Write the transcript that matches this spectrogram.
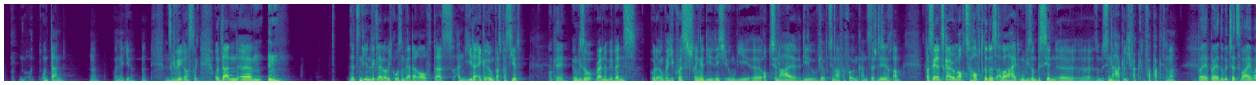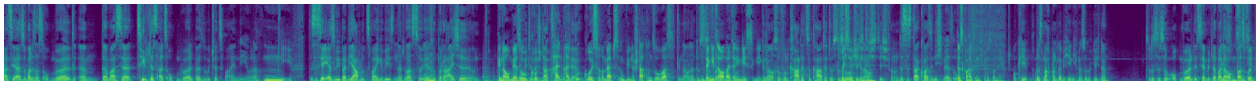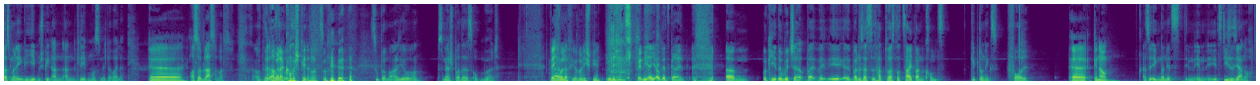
und dann, ne, wenn er hier, ne, ins Mhm. Gewählt ausdrücken. Und dann, ähm, setzen die Entwickler, glaube ich, großen Wert darauf, dass an jeder Ecke irgendwas passiert Okay. irgendwie so random Events oder irgendwelche Queststränge, die dich irgendwie äh, optional, die du irgendwie optional verfolgen kannst. Verstehe. So Kram. Was ja in Skyrim auch zuhauf drin ist, aber halt irgendwie so ein bisschen, äh, äh, so ein bisschen hakelig ver verpackt immer. Bei, bei The Witcher 2 war es ja so, weil du sagst Open World, ähm, da war es ja, zählt das als Open World bei The Witcher 2? Nee, oder? Nee. Das ist ja eher so wie bei Diablo 2 gewesen, ne? Du hast so eher Mhm. so Bereiche und Genau, mehr so gro- Stadt halt, halt größere Maps, irgendwie eine Stadt und sowas. genau, und dann tust Und dann so geht's aber weiter in die nächste Gegend. Genau, so von Karte zu Karte tust du Richtig, so dich, genau. dich, dich von, und das ist da quasi nicht mehr so. Das ist quasi nicht mehr so, nee. okay, aber das macht man glaube ich eh nicht mehr so wirklich, ne? So, das ist so, Open World ist ja mittlerweile auch ein Buzzword, was man irgendwie jedem Spiel an, ankleben muss mittlerweile. Äh, außer The Last of Us. Aber da kommen wir später noch zu. Super Mario, Smash Brothers, Open World. Wäre ich voll Ähm, dafür, würde ich spielen. Würde ich, Fände ich eigentlich auch ganz geil. Ähm, okay, The Witcher. Weil, weil, äh, weil du sagst, du hast- du hast noch Zeit, wann kommt's? Gibt doch nichts. Fall. Äh, genau. Also irgendwann jetzt im, im jetzt dieses Jahr noch.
